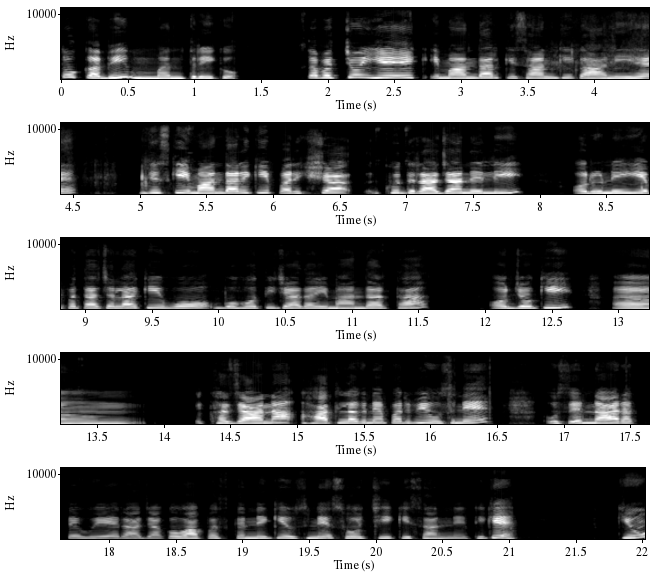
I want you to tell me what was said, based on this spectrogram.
तो कभी मंत्री को। तो बच्चों, ये एक ईमानदार किसान की कहानी है, जिसकी ईमानदारी की परीक्षा खुद राजा ने ली और उन्हें ये पता चला कि वो बहुत ही ज़्यादा ईमानदार था और जो कि खजाना हाथ लगने पर भी उसने, उसे ना रखते हुए राजा को वापस करने की उसने सोची किसान ने, ठीक है? क्यों?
